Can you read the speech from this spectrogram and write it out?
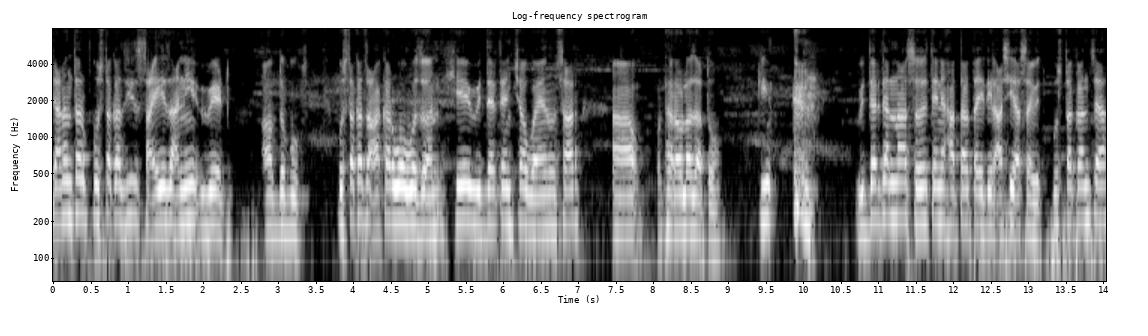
त्यानंतर पुस्तकाची साईज आणि वेट ऑफ द बुक्स पुस्तकाचा आकार व वजन हे विद्यार्थ्यांच्या वयानुसार ठरवला जातो. की विद्यार्थ्यांना सहजतेने हाताळता येतील अशी असावीत. पुस्तकांच्या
